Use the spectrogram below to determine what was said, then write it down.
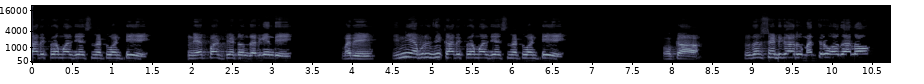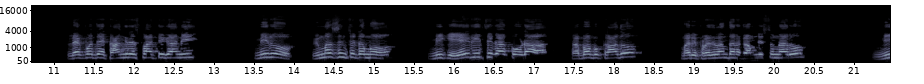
కార్యక్రమాలు చేసినటువంటి ఏర్పాటు చేయడం జరిగింది. మరి ఇన్ని అభివృద్ధి కార్యక్రమాలు చేసినటువంటి ఒక సుదర్శన్ రెడ్డి గారు మంత్రి హోదాలో లేకపోతే కాంగ్రెస్ పార్టీ కానీ మీరు విమర్శించటము మీకు ఏ రీతిగా కూడా సబబు కాదు. మరి ప్రజలందరూ గమనిస్తున్నారు. నీ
